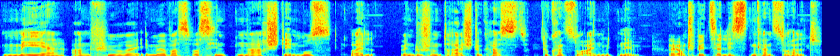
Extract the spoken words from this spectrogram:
mehr Anführer immer was, was hinten nachstehen muss, weil wenn du schon drei Stück hast, du kannst nur einen mitnehmen. Ja. Und Spezialisten kannst du halt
